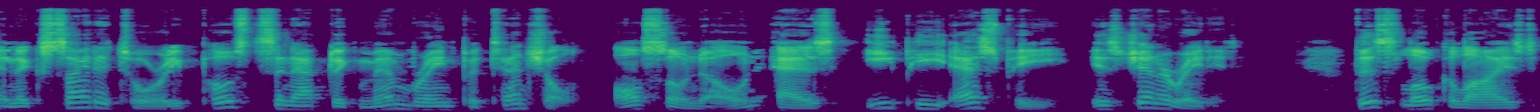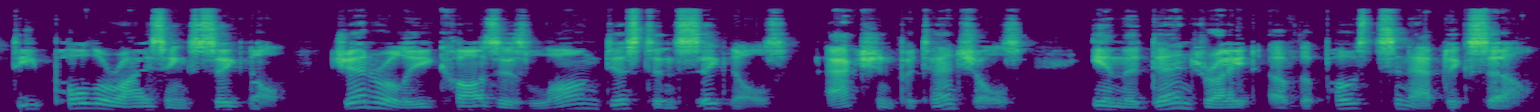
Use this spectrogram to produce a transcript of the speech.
an excitatory postsynaptic membrane potential, also known as EPSP, is generated. This localized depolarizing signal generally causes long distance signals, action potentials, in the dendrite of the postsynaptic cell.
